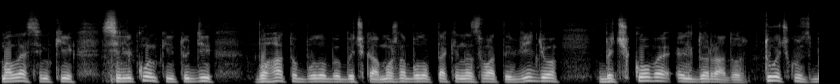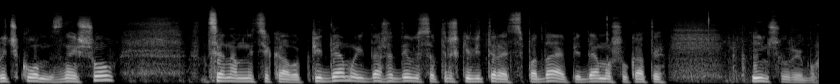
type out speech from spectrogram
малесенькі силіконки, і тоді багато було би бичка. Можна було б так і назвати відео Бичкове Ельдорадо. Точку з бичком знайшов. Це нам не цікаво. Підемо і навіть дивлюся, трішки вітерець спадає, підемо шукати іншу рибу.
